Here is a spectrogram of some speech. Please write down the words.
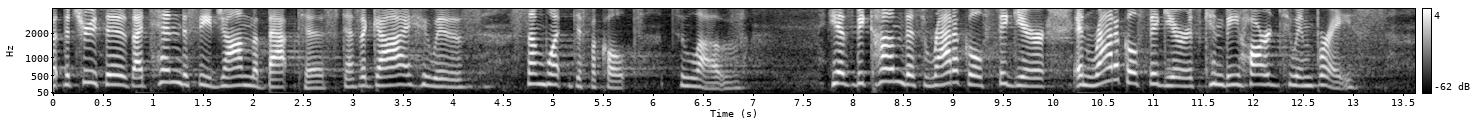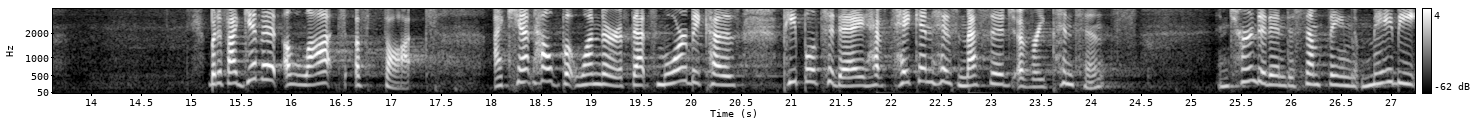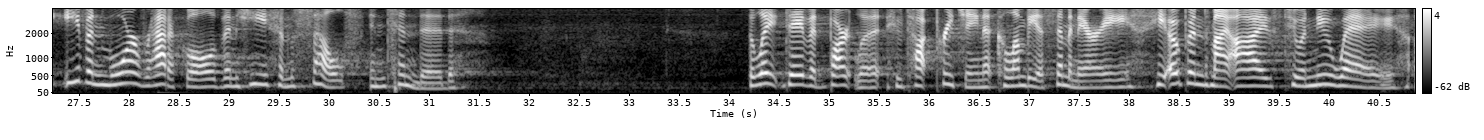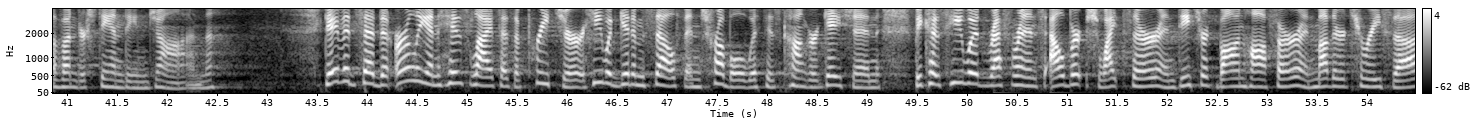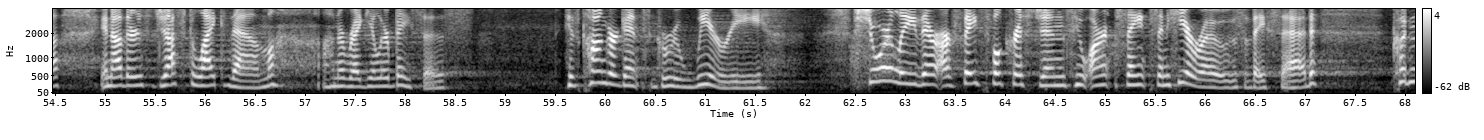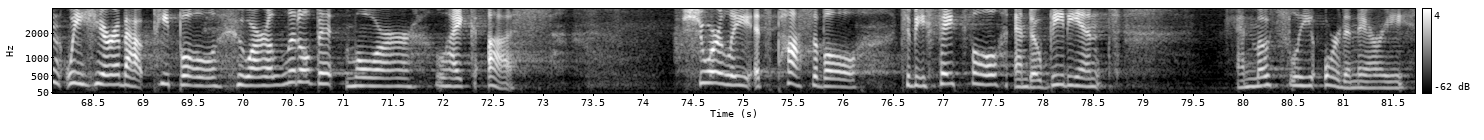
But the truth is, I tend to see John the Baptist as a guy who is somewhat difficult to love. He has become this radical figure, and radical figures can be hard to embrace. But if I give it a lot of thought, I can't help but wonder if that's more because people today have taken his message of repentance and turned it into something maybe even more radical than he himself intended. The late David Bartlett, who taught preaching at Columbia Seminary, he opened my eyes to a new way of understanding John. David said that early in his life as a preacher, he would get himself in trouble with his congregation because he would reference Albert Schweitzer and Dietrich Bonhoeffer and Mother Teresa and others just like them on a regular basis. His congregants grew weary Surely there are faithful Christians who aren't saints and heroes, they said. Couldn't we hear about people who are a little bit more like us? Surely it's possible to be faithful and obedient and mostly ordinary.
